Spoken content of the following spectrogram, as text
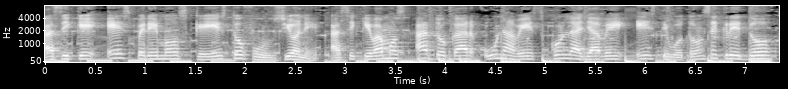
Así que esperemos que esto funcione. Así que vamos a tocar una vez con la llave este botón secreto.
